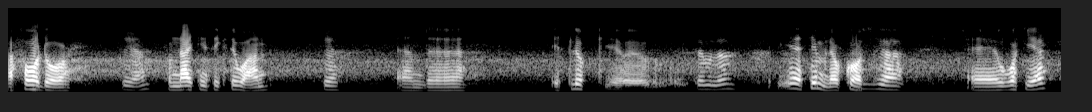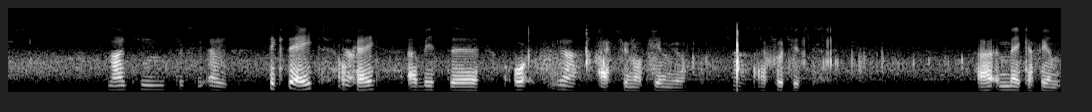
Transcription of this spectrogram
a four door Yeah. from 1961, Yes. and uh, it look uh, Similar. yeah similar of course. Yeah. Uh, what year? 1968. 68. Okay, a bit. Uh, or Yeah. actually not film you. I put it. Uh, make a film.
